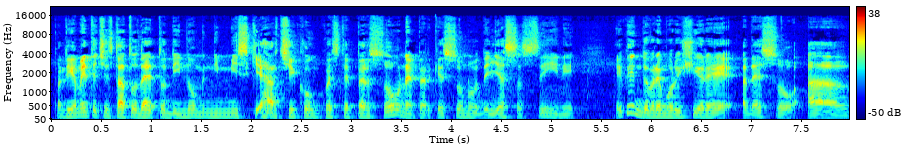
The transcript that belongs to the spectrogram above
Praticamente ci è stato detto di non immischiarci con queste persone perché sono degli assassini e quindi dovremmo riuscire adesso a,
